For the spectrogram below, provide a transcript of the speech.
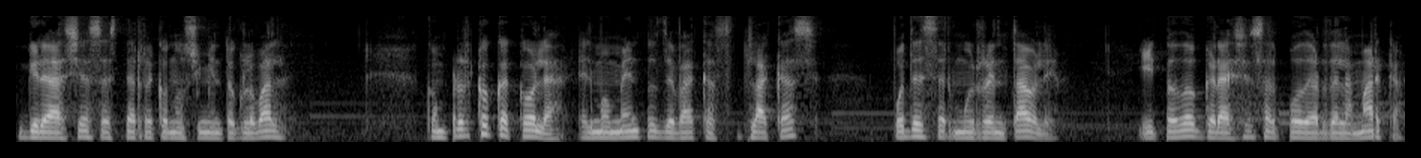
gracias a este reconocimiento global. Comprar Coca-Cola en momentos de vacas flacas puede ser muy rentable, y todo gracias al poder de la marca.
